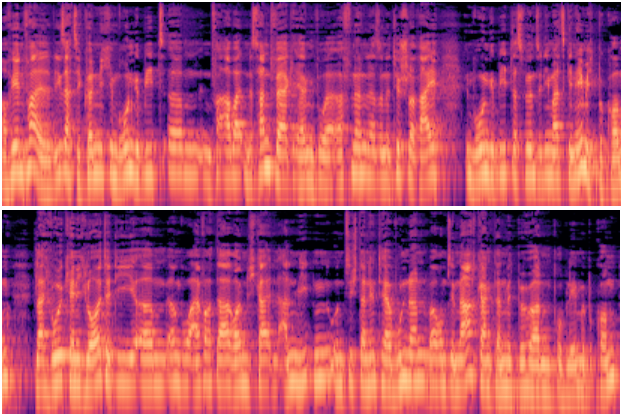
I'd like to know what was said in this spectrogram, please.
Auf jeden Fall. Wie gesagt, Sie können nicht im Wohngebiet ähm, ein verarbeitendes Handwerk irgendwo eröffnen. Also eine Tischlerei im Wohngebiet, das würden Sie niemals genehmigt bekommen. Gleichwohl kenne ich Leute, die ähm, irgendwo einfach da Räumlichkeiten anmieten und sich dann hinterher wundern, warum sie im Nachgang dann mit Behörden Probleme bekommen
